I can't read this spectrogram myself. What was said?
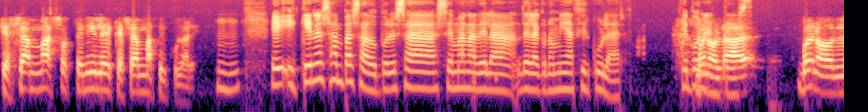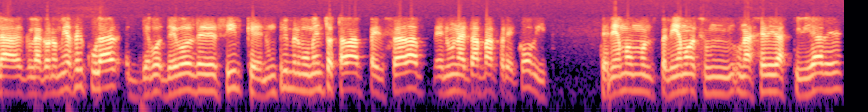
que sean más sostenibles, que sean más circulares. Eh, ¿Y quiénes han pasado por esa semana de la, de la economía circular? bueno, la, bueno, la, economía circular, debo, debo de decir que en un primer momento estaba pensada en una etapa pre-COVID. Teníamos, teníamos una serie de actividades.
